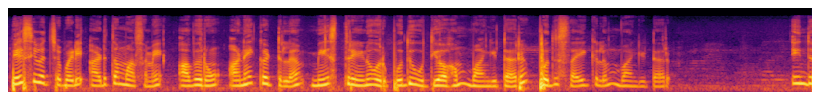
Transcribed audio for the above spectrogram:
பேசி வச்சபடி அடுத்த மாதமே அவரும் அணைக்கட்டில் மேஸ்திரின்னு ஒரு புது உத்தியோகம் வாங்கிட்டார். புது சைக்கிளும் வாங்கிட்டார். இந்த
